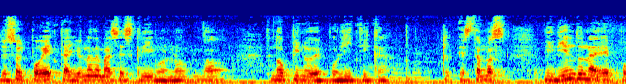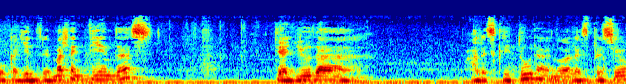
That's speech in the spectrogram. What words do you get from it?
yo soy poeta, yo nada más escribo, no, no, no opino de política. Estamos viviendo una época y entre más la entiendas, te ayuda a, la escritura, ¿no? a la expresión.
